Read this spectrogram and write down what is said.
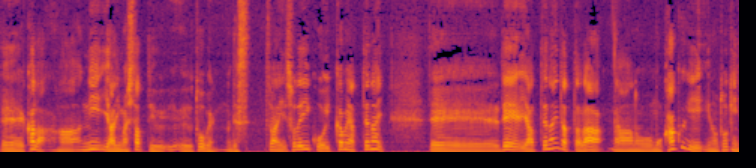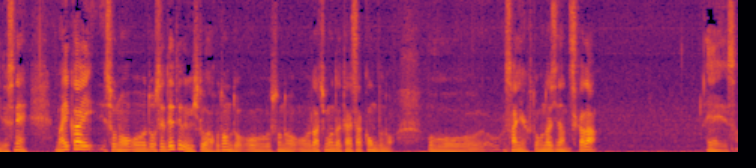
えー、からにやりましたという答弁です。つまり、それ以降、1回もやってない。えー、でやってないんだったらあのもう閣議の時にですね毎回そのどうせ出てる人はほとんどその拉致問題対策本部の三役と同じなんですから。えー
